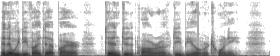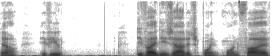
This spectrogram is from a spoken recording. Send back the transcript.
And then we divide that by our 10 to the power of dB over 20. Now, if you divide these out, it's 0.15.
